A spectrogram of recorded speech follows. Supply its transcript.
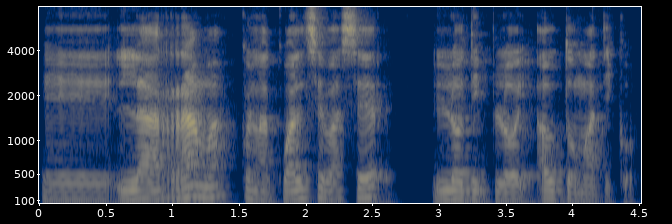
eh, la rama con la cual se va a hacer los deploy automático.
